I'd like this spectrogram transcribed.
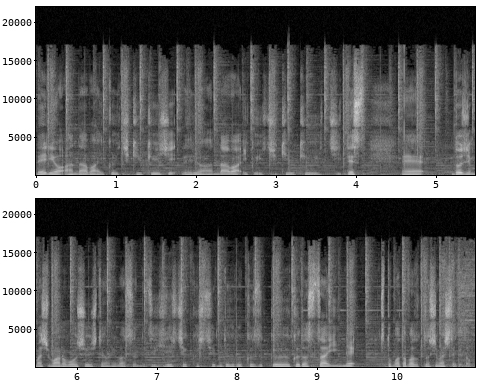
レディオアンダーバーイク1991レディオアンダーバーイク1991です、えー同時にマシュマロ募集しておりますので、ぜひぜひチェックしてみてくださいね。ちょっとバタバタとしましたけども。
